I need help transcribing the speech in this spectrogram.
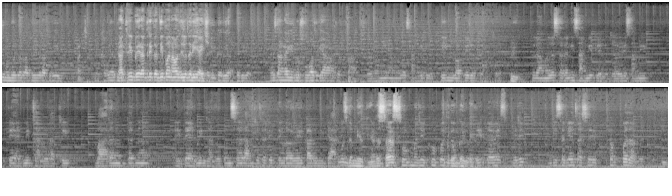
म्हणजे रात्री रात्री अच्छा. आलं- रात्री बेरात्री कधी पण आवाज दिला तरी यायचे. कधी कधी कधी आणि सांगायची सुवास घ्या. सरांनी आम्हाला सांगितलं तीन ब्लॉकेज होते. तर आम्हाला सरांनी सांगितलेलं ज्यावेळेस आम्ही इथे ऍडमिट झालो रात्री बारा नंतर इथे ऍडमिट झालो. पण सर आमच्यासाठी तेवढा वेळ काढून इथे खूपच गंभीर होती आता सर खूप म्हणजे खूपच खूप गंभीर गंभीर. होती. त्यावेळेस म्हणजे आम्ही सगळेच असे ठप्प झालो. हम्म.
